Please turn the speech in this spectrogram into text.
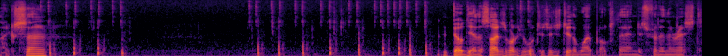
like so. And build the other side as well if you want to. So just do the white blocks there and just fill in the rest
